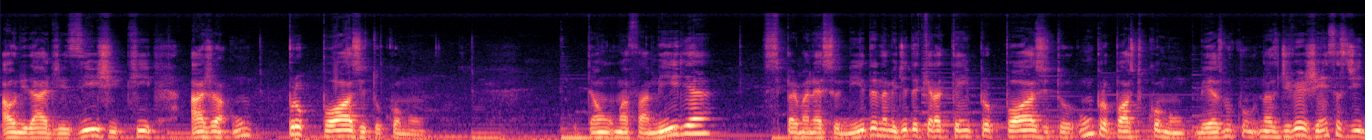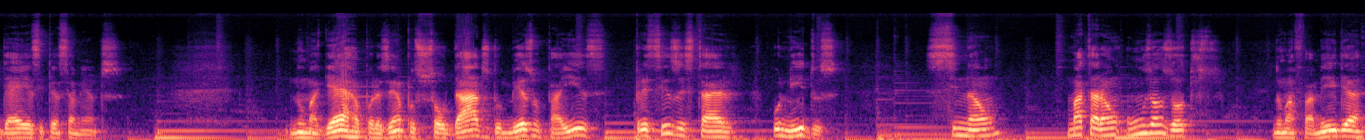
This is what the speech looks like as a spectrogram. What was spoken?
A unidade exige que haja um propósito comum. Então, uma família se permanece unida na medida que ela tem propósito, um propósito comum, mesmo com, nas divergências de ideias e pensamentos. Numa guerra, por exemplo, os soldados do mesmo país precisam estar unidos, senão matarão uns aos outros. Numa família,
